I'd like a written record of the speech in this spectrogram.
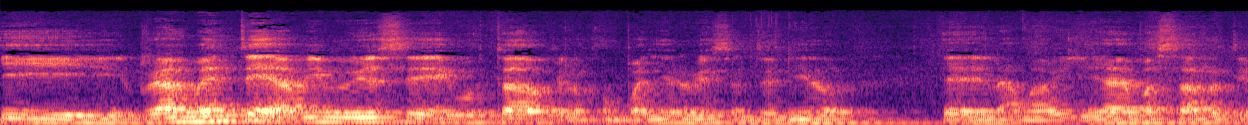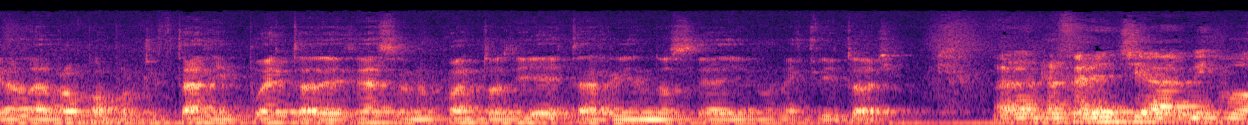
y realmente a mí me hubiese gustado que los compañeros hubiesen tenido eh, la amabilidad de pasar a retirar la ropa porque está dispuesta desde hace unos cuantos días y está riéndose ahí en un escritorio. Bueno, en referencia al mismo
